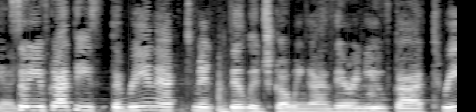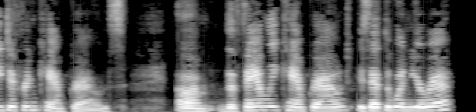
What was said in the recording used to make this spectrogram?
Yeah. So you've got these the reenactment village going on there, Mm-hmm. and you've got three different campgrounds. Um, the family campground is that the one you're at?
